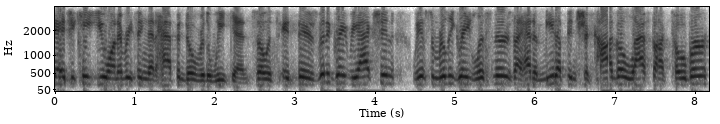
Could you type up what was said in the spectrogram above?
to educate you on everything that happened over the weekend. So it's, it, there's been a great reaction. We have some really great listeners. I had a meetup in Chicago last October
